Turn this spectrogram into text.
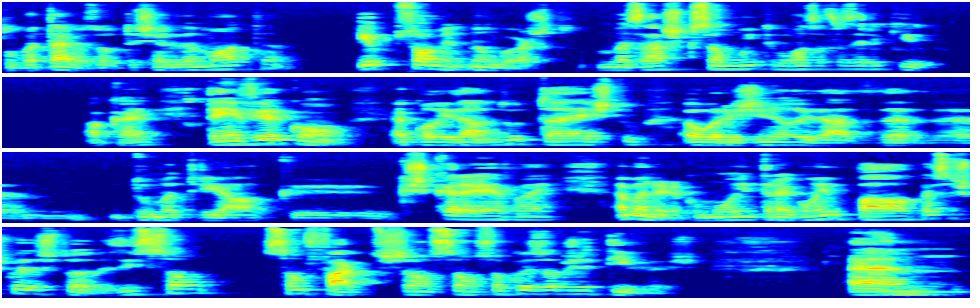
o Batagas ou o Teixeira da Mota, eu pessoalmente não gosto, mas acho que são muito bons a fazer aquilo. Ok? Tem a ver com a qualidade do texto, a originalidade da, da, do material que, que, escrevem, a maneira como o entregam em palco, essas coisas todas. Isso são, são factos, são, são, são coisas objetivas. Um, hum.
